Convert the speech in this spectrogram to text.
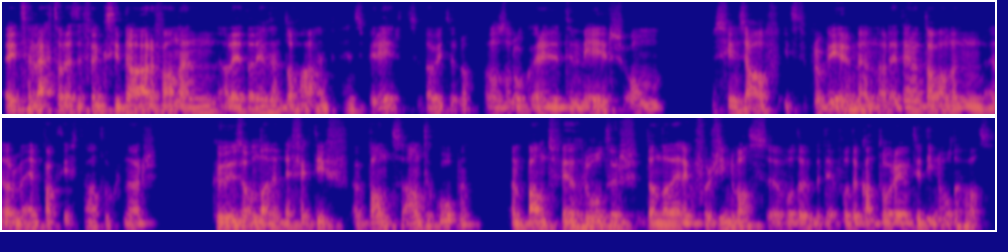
uitgelegd wat is de functie daarvan. En allee, dat heeft hen toch wel geïnspireerd, dat weet ik nog. Dat was dan ook een reden te meer om misschien zelf iets te proberen. En allee, ik denk dat dat wel een enorme impact heeft gehad ook naar keuze om dan effectief een pand aan te kopen. Een pand veel groter dan dat eigenlijk voorzien was uh, voor, de, voor de kantoorruimte die nodig was.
